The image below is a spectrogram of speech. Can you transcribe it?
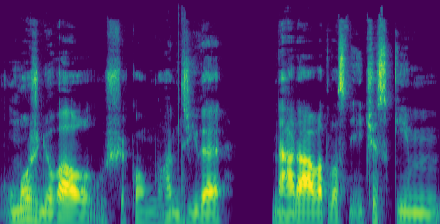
umožňoval už jako mnohem dříve nahrávat vlastně i českým,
